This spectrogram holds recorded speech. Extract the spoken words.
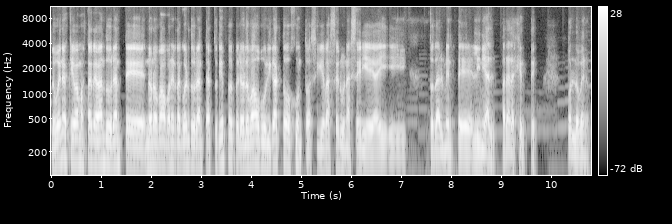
Lo bueno es que vamos a estar grabando durante, no nos vamos a poner de acuerdo durante harto tiempo, pero lo vamos a publicar todos juntos, así que va a ser una serie ahí y totalmente lineal para la gente, por lo menos.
